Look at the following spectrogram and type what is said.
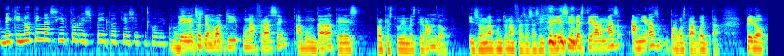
de que no tengas cierto respeto hacia ese tipo de cosas? De hecho, tengo aquí una frase apuntada que es porque estuve investigando. Y solo me apunté una frase. O sea, si queréis investigar más, amigas, por vuestra cuenta. Pero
